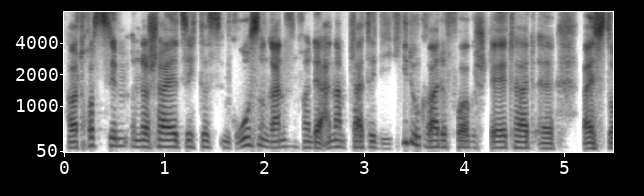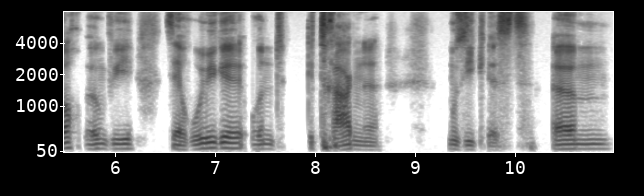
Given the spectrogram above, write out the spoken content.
aber trotzdem unterscheidet sich das im Großen und Ganzen von der anderen Platte, die Guido gerade vorgestellt hat, äh, weil es doch irgendwie sehr ruhige und getragene Musik ist. Ähm,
